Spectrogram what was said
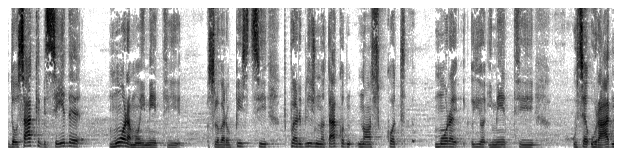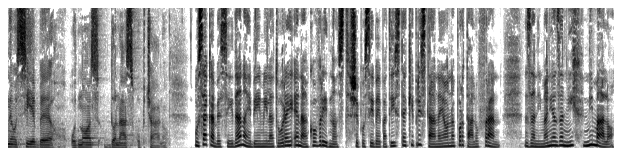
Do vsake besede moramo imeti slovaropisci približno tako odnos, kot morajo imeti vse uradne osebe odnos do nas občanov. Vsaka beseda naj bi imela torej enako vrednost, še posebej pa tiste, ki pristanejo na portalu Fran. Zanimanja za njih ni malo,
